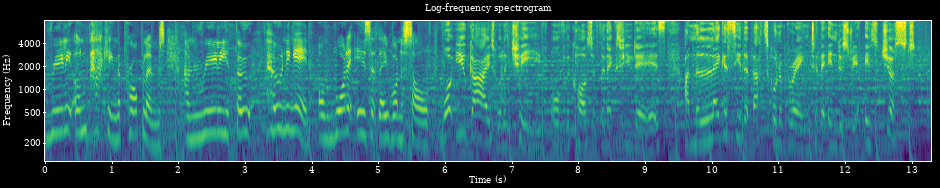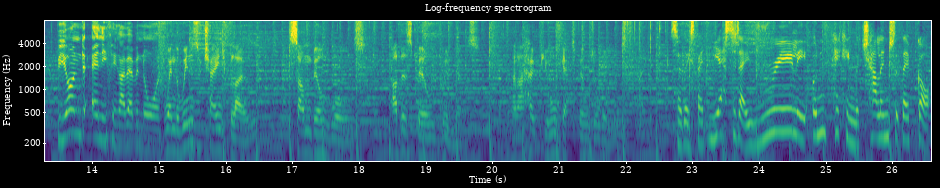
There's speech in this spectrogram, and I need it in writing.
really unpacking the problems and really honing in on what it is that they want to solve. What you guys will achieve over the course of the next few days and the legacy that that's going to bring to the industry is just beyond anything I've ever known. When the winds of change blow, some build walls, others build windmills. And I hope you all get to build your windmills today. So they spent yesterday really unpicking the challenge that they've got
